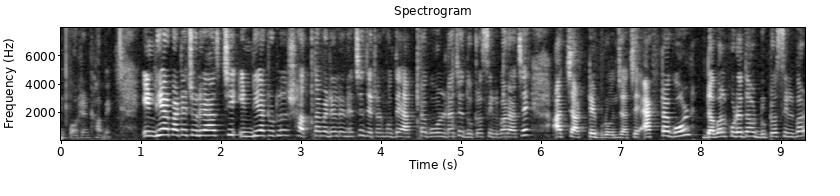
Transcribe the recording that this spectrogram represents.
ইম্পর্টেন্ট হবে। ইন্ডিয়ার পার্টে চলে আসছি। ইন্ডিয়া টোটাল সাতটা মেডেল এনেছে, যেটার মধ্যে একটা গোল্ড আছে, দুটো সিলভার আছে, আর চারটে ব্রোঞ্জ আছে। একটা গোল্ড ডাবল করে দাও, দুটো সিলভার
